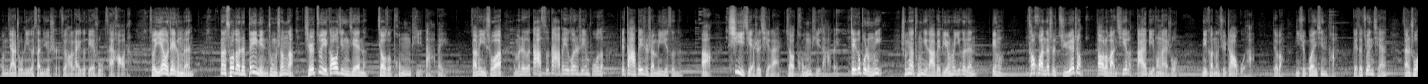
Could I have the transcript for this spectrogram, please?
我们家住了一个三居室，最好来一个别墅才好呢。所以也有这种人。那说到这悲悯众生啊，其实最高境界呢叫做同体大悲。咱们一说啊，什么这个大慈大悲观世音菩萨，这大悲是什么意思呢？啊，细解释起来叫同体大悲，这个不容易。什么叫同体大悲？比方说一个人病了，他患的是绝症，到了晚期了。打个比方来说，你可能去照顾他，对吧？你去关心他，给他捐钱，咱说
